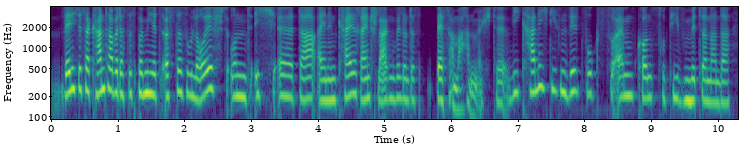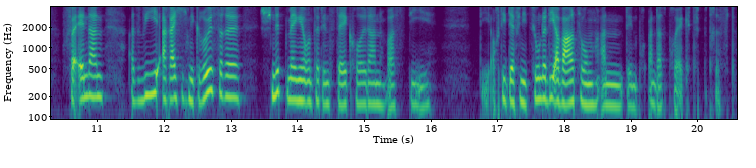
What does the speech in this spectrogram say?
wenn ich das erkannt habe, dass das bei mir jetzt öfter so läuft und ich äh, da einen Keil reinschlagen will und das besser machen möchte, wie kann ich diesen Wildwuchs zu einem konstruktiven Miteinander verändern? Also wie erreiche ich eine größere Schnittmenge unter den Stakeholdern, was die, die auch die Definition oder die Erwartung an, den, an das Projekt betrifft?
